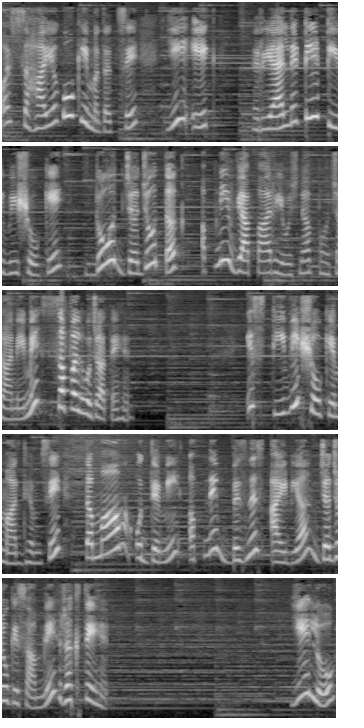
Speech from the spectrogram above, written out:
और सहायकों की मदद से ये एक रियलिटी टीवी शो के दो जजों तक अपनी व्यापार योजना पहुँचाने में सफल हो जाते हैं। इस टीवी शो के माध्यम से तमाम उद्यमी अपने बिज़नेस आइडिया जजों के सामने रखते हैं। ये लोग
